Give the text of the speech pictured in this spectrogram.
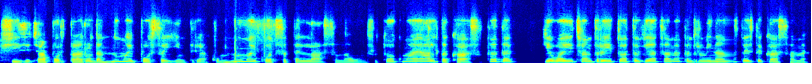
Și zicea portarul, dar nu mai poți să intri acum, nu mai poți să te las înăuntru, tu acum ai altă casă. Da, dar eu aici am trăit toată viața mea, pentru mine asta este casa mea.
